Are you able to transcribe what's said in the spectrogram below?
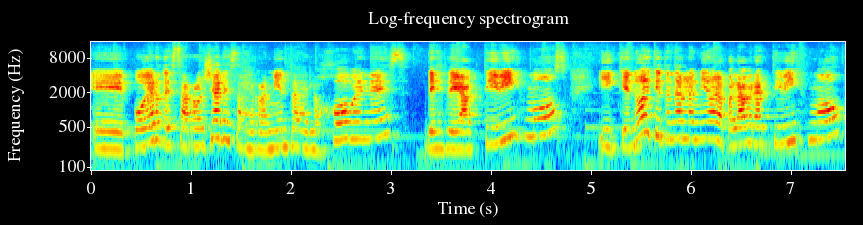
eh, poder desarrollar esas herramientas de los jóvenes desde activismos y que no hay que tenerle miedo a la palabra activismo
